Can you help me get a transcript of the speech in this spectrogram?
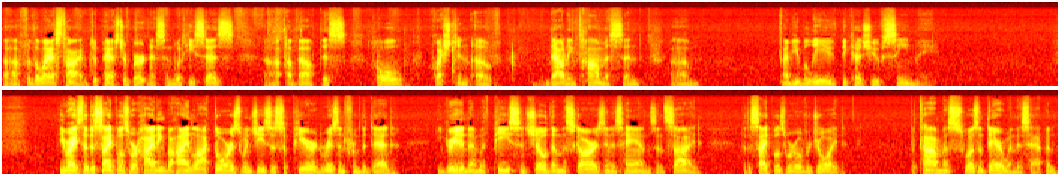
uh, for the last time to Pastor Burtness and what he says uh, about this whole question of doubting Thomas and um, have you believed because you've seen me? He writes, The disciples were hiding behind locked doors when Jesus appeared, risen from the dead. He greeted them with peace and showed them the scars in his hands and side. The disciples were overjoyed. But Thomas wasn't there when this happened.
